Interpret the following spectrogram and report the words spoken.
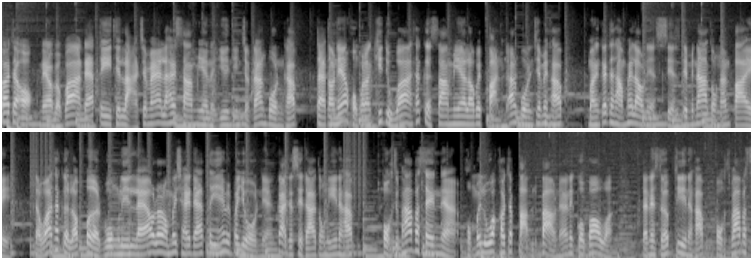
ก็จะออกแนวแบบว่าแดดตีเทนหลานใช่ไหมแล้วให้ซาเมียเนี่ยยืนยิงจากด้านบนครับ แต่ตอนนี้ผมกำลังคิดอยู่ว่าถ้าเกิดซาเมียเราไปปั่นด้านบนใช่ไหมครับ มันก็จะทำให้เราเนี่ยเสียสเตมินาตรงนั้นไป แต่ว่าถ้าเกิดเราเปิดวงลีนแล้วแล้วเราไม่ใช้แดดตีให้เป็นประโยชน์เนี่ยก็อาจจะเสียดายตรงนี้นะครับ 65%เนี่ยผมไม่รู้ว่าเขาจะปรับหรือเปล่านะใน global อะแต่ในเซิร์ฟจีนะครับ 65%เ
